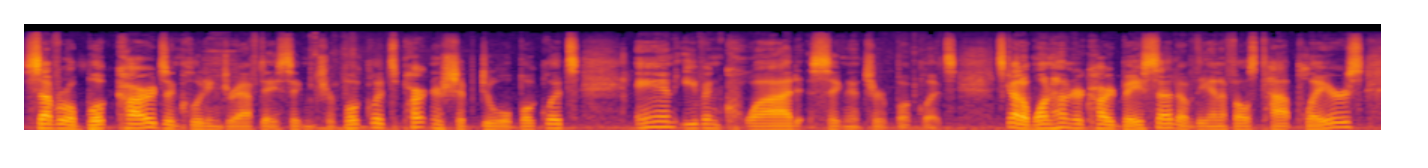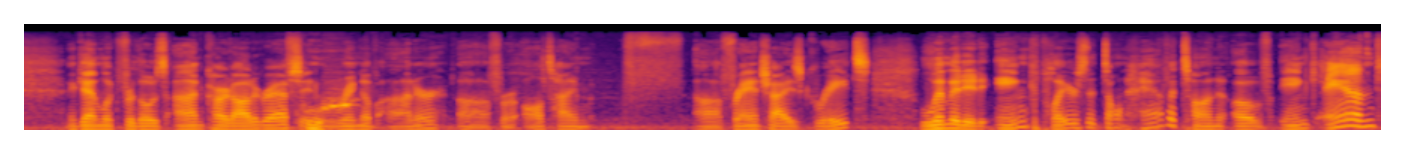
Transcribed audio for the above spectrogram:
Several book cards, including draft day signature booklets, partnership dual booklets, and even quad signature booklets. It's got a 100 card base set of the NFL's top players. Again, look for those on card autographs in Ring of Honor uh, for all time uh, franchise greats, limited ink, players that don't have a ton of ink, and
